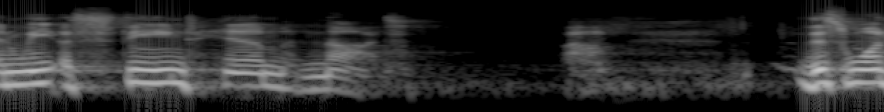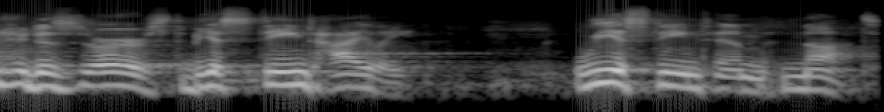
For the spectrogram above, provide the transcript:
and we esteemed him not. Ah, this one who deserves to be esteemed highly we esteemed him not.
